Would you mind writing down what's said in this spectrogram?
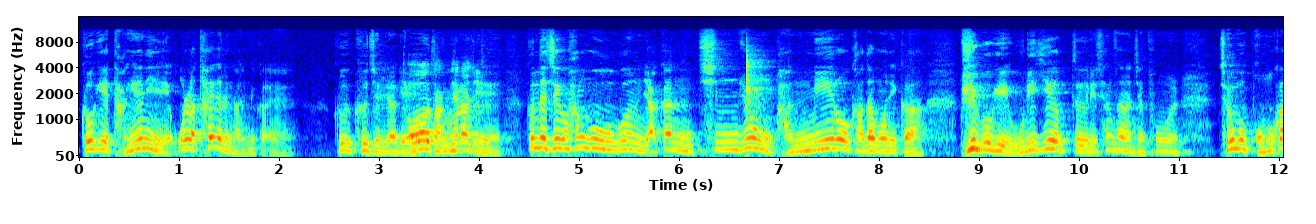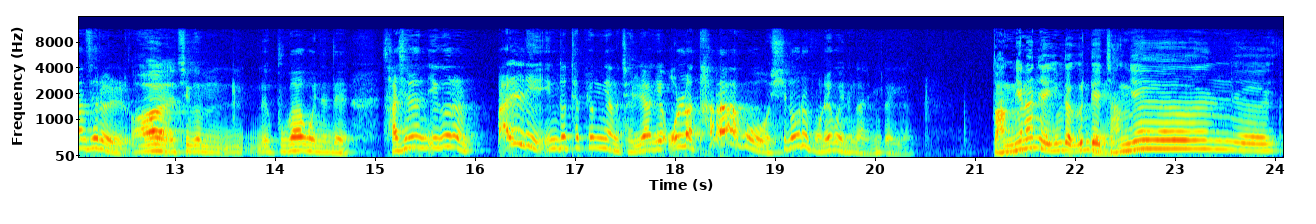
거기에 당연히 올라타야 되는 거 아닙니까? 예. 그, 그 전략에. 어, 당연하죠. 예. 근데 지금 한국은 약간 친중 반미로 가다 보니까 미국이 우리 기업들이 생산한 제품을 전부 보복 관세를 아, 지금 부과하고 있는데 사실은 이거는 빨리 인도 태평양 전략에 올라타라고 신호를 보내고 있는 거 아닙니까 이거? 당연한 얘기입니다. 그런데 예. 작년 어,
